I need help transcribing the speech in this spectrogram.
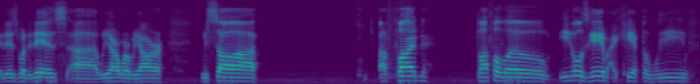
It is what it is. Uh, we are where we are. We saw a fun Buffalo Eagles game. I can't believe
